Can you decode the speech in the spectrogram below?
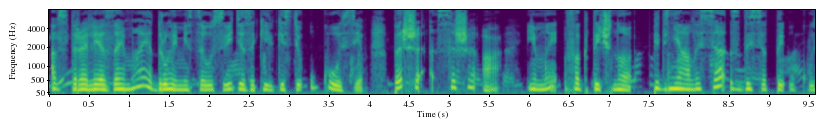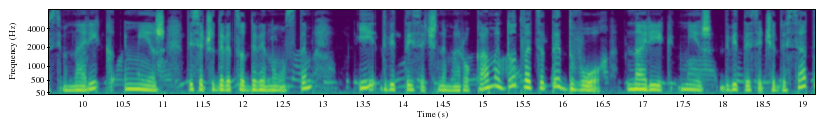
Австралія займає друге місце у світі за кількістю укусів. Перше США, і ми фактично піднялися з 10 укусів на рік між 1990 і 2000 роками до 22 на рік між 2010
